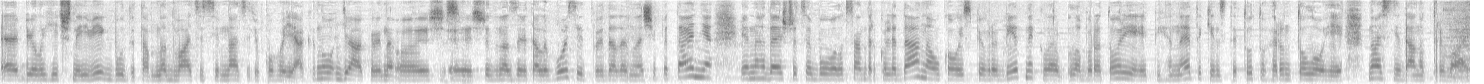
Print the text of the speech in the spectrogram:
е, біологічний вік буде там на 20-17, у кого як. Ну, дякую, е, е, що до нас завітали в гості, відповідали на наші питання. Я нагадаю, що це був Олександр Коляда, науковий співробітник лабораторії епігенетики Інституту геронтології. Ну а сніданок триває.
